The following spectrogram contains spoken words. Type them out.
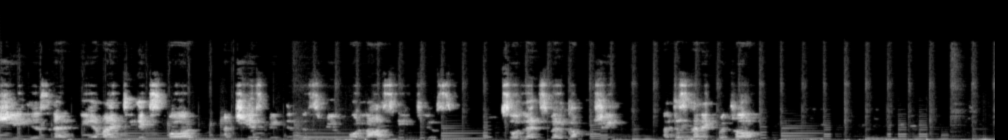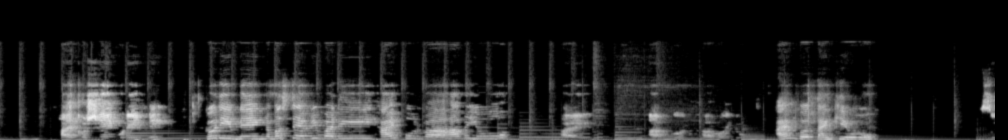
She is an EMIT expert and she has been in this field for last eight years. So let's welcome Kushi. I'll just connect with her. Hi Kushi, good evening. Good evening. Namaste, everybody. Hi, Purva. How are you? Hi, I'm good. How are you? I'm good, thank you. So,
